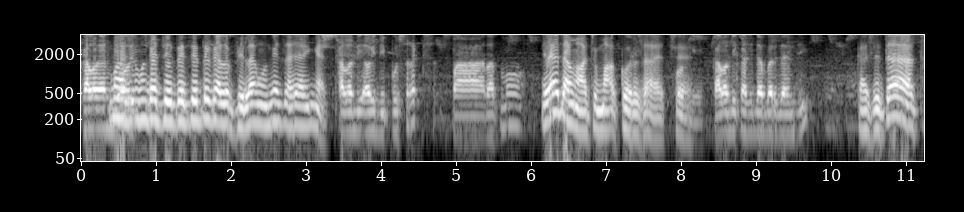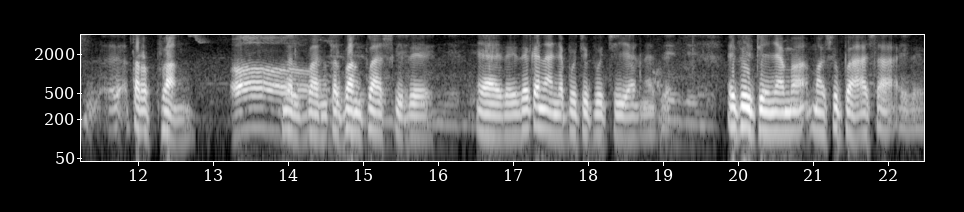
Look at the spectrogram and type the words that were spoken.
kalau yang Mas, di, mungkin situ-situ kalau bilang mungkin saya ingat. kalau di Oedipus Rex, Pak Ratmo, Ya sama, cuma kur saja. oke. Kalau di Kasida Berjanji, Kasida eh, terbang, oh, terbang, terbang bas gitu. Ya, itu, itu kan hanya puji-pujian aja. Jin, jin. itu idenya ma- masuk bahasa itu.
